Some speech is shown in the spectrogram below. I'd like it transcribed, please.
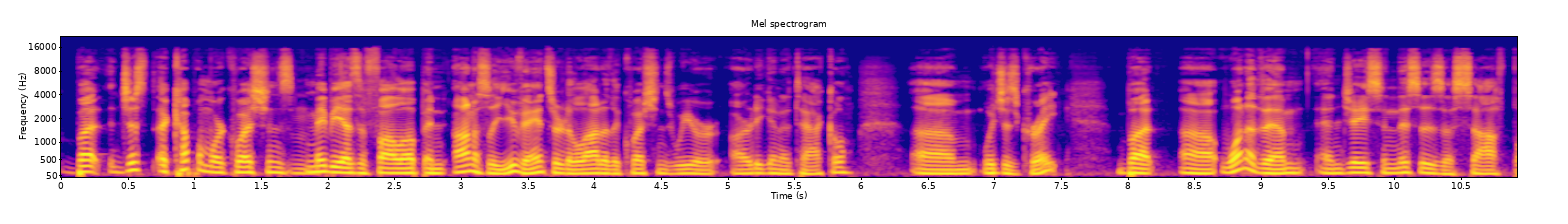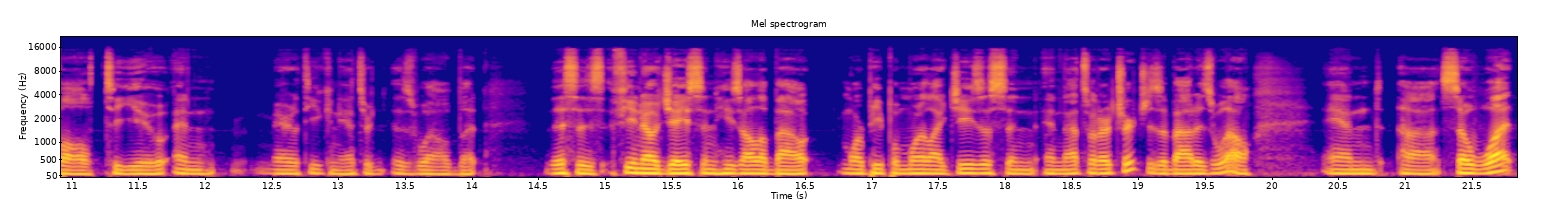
but just a couple more questions, Mm. maybe as a follow up. And honestly, you've answered a lot of the questions we were already going to tackle, um, which is great. But uh, one of them, and Jason, this is a softball to you, and Meredith, you can answer as well. But this is, if you know Jason, he's all about more people, more like Jesus, and and that's what our church is about as well. And uh, so, what,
